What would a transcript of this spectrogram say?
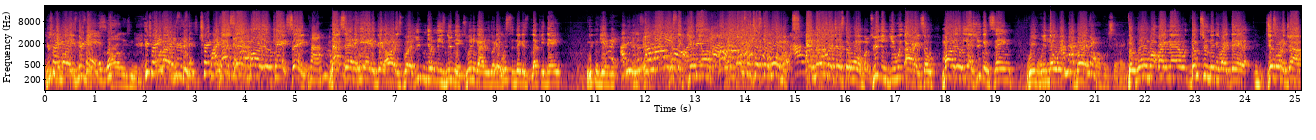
You Trey can get all these new niggas. all these niggas. You Trey can a lot of new niggas. Trey Not saying Mario can't sing. Huh? Not saying that he ain't a good artist, but you can give him these new niggas. We ain't got to go there. What's the niggas Lucky Daye? We can give him. I didn't listen. What's the Giveon? And those are just the warm ups. And those are just the warm ups. We can give. We, all right. So Mario, yes, you can sing. We we know it, I'm not doing but that. Shit right the warm up right now, them two niggas right there, just on the drive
